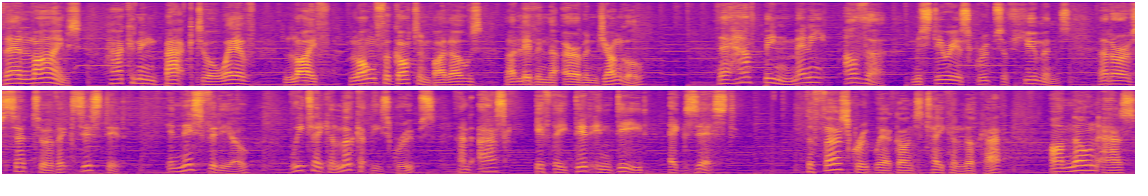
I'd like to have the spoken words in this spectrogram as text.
Their lives harkening back to a way of life long forgotten by those that live in the urban jungle. There have been many other mysterious groups of humans that are said to have existed. In this video we take a look at these groups and ask if they did indeed exist. The first group we are going to take a look at are known as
